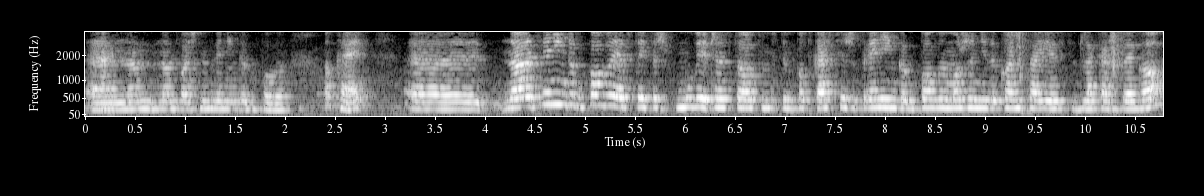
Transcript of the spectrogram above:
yy, tak. na, na właśnie trening grupowy. Okej. Okay. E, no ale trening grupowy, ja tutaj też mówię często o tym w tym podcaście, że trening grupowy może nie do końca jest dla każdego.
